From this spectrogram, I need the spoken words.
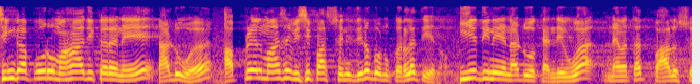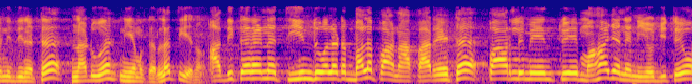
සිංගප්පූරු මහාධිකරණයේ නඩුව අප්‍රේල් මාසේ 25 වෙනි දින ගොනු කරලා තියෙනවා. ඊයේ දිනේ නඩුව කැඳෙව්වා නැවතත් 15 වෙනි දිනට නඩුව නියම කරලා තියෙනවා. අධිකරණ තීන්දුව වලට බලපාන ආකාරයට පාර්ලිමේන්තුවේ මහජන නියෝජිතයෝ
